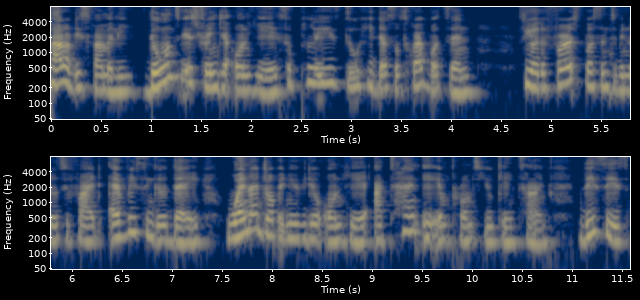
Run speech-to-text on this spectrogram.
part of this family. Don't be a stranger on here. So please do hit the subscribe button so you're the first person to be notified every single day when I drop a new video on here at 10 a.m. prompt UK time. This is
